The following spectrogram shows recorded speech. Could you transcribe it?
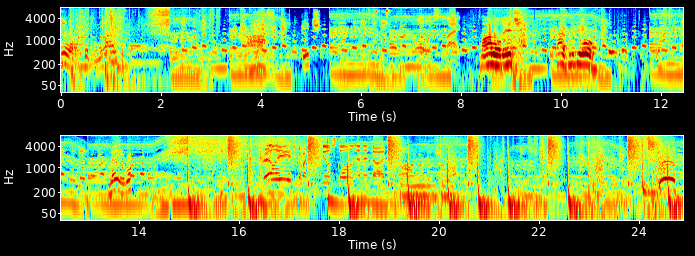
Oh, I'm getting lasered. Ah, bitch. Oh, it's lag. My wall, bitch. Guys, move your wall. Me, what? Really? It just got my steel stolen and then died. Oh, I'm getting shot at. Dude.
